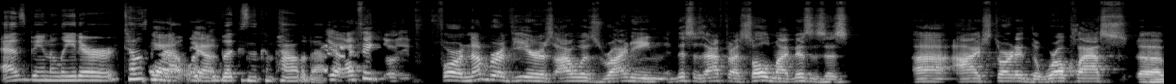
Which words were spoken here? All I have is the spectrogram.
as being a leader? Tell us yeah, about what yeah. the book is compiled about. Yeah, I think uh, for a number of years I was writing. This is after I sold my businesses. Uh, I started the World Class uh,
